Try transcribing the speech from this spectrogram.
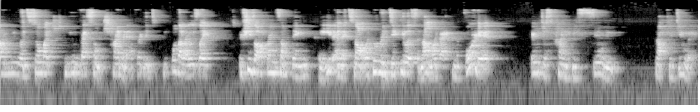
value and so much, you invest so much time and effort into people that I was like, if she's offering something paid and it's not like a ridiculous amount, like I can afford it, it would just kind of be silly not to do it.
